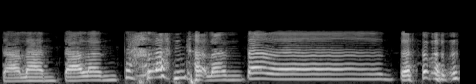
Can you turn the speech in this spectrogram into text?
打烂打烂打烂打烂打烂打烂。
